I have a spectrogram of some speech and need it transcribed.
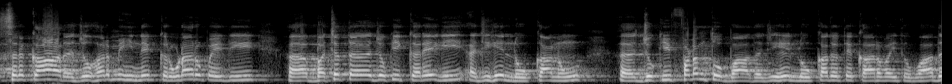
ਸਰਕਾਰ ਜੋ ਹਰ ਮਹੀਨੇ ਕਰੋੜਾਂ ਰੁਪਏ ਦੀ ਅ, ਬਚਤ ਜੋ ਕਿ ਕਰੇਗੀ ਅਜਿਹੇ ਲੋਕਾਂ ਨੂੰ ਜੋ ਕਿ ਫੜਨ ਤੋਂ ਬਾਅਦ ਅਜਿਹੇ ਲੋਕਾਂ ਦੇ ਉੱਤੇ ਕਾਰਵਾਈ ਤੋਂ ਬਾਅਦ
